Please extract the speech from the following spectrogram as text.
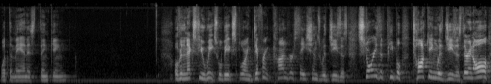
what the man is thinking. Over the next few weeks, we'll be exploring different conversations with Jesus, stories of people talking with Jesus. They're in all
